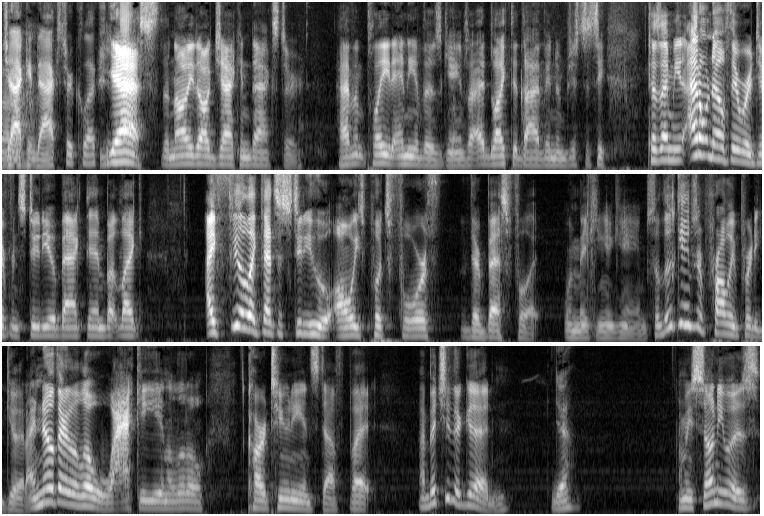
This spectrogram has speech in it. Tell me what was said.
Jak and Daxter collection. Yes, the Naughty Dog Jak and Daxter. I Haven't played any of those games. I'd like to dive into them just to see. Because, I mean, I don't know if they were a different studio back then, but, like, I feel like that's a studio who always puts forth their best foot when making a game. So those games are probably pretty good. I know they're a little wacky and a little cartoony and stuff, but I bet you they're good. Yeah. I mean, Sony was,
